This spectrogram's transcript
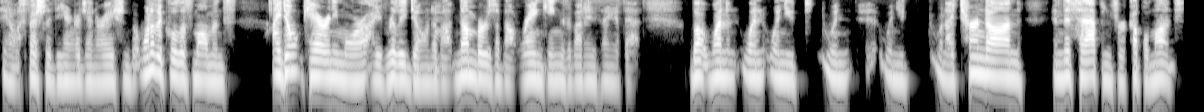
you know especially the younger generation but one of the coolest moments i don't care anymore i really don't about numbers about rankings about anything like that but when when when you when when you when i turned on and this happened for a couple months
